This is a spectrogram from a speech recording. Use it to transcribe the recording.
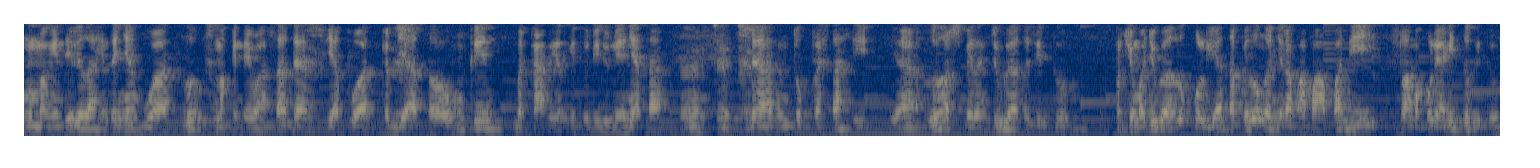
ngembangin diri lah intinya buat lu semakin dewasa dan siap buat kerja atau mungkin berkarir gitu di dunia nyata. Dan untuk prestasi ya lu harus balance juga ke situ. Percuma juga lu kuliah tapi lu nggak nyerap apa-apa di selama kuliah itu gitu.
